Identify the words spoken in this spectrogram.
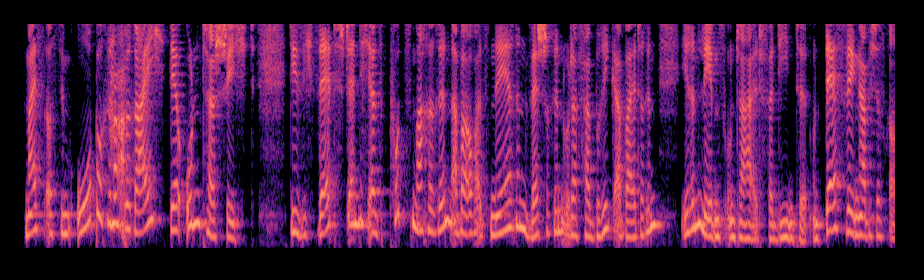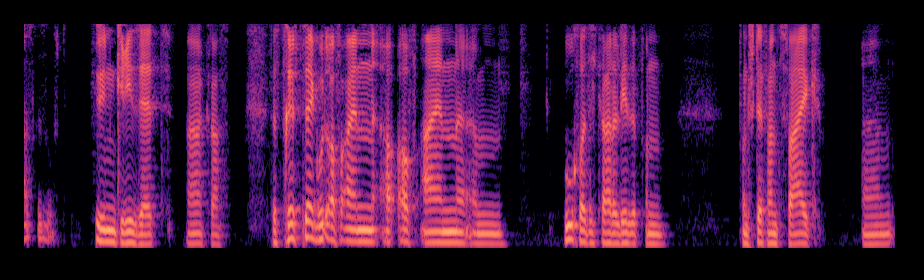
meist aus dem oberen Bereich der Unterschicht, die sich selbstständig als Putzmacherin, aber auch als Näherin, Wäscherin oder Fabrikarbeiterin ihren Lebensunterhalt verdiente. Und deswegen habe ich das rausgesucht. Une Grisette. Ah, krass. Das trifft sehr gut auf ein, auf ein ähm, Buch, was ich gerade lese von, von Stefan Zweig. Ähm,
